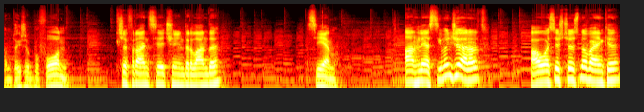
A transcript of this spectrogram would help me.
там той же Буфон. Чи Франція, чи Нідерланди. Сієм. Англія Стівен Джерард. А ось і щось новеньке.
